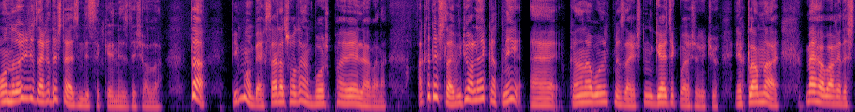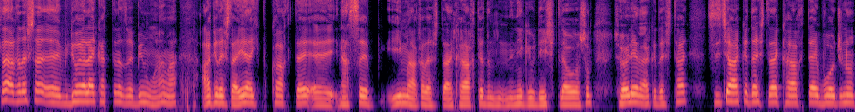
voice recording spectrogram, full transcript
Onları ödeyeceğiz arkadaşlar sizin desteklerinizle inşallah. Da bilmiyorum belki sağda soldan borç para verirler bana. Arkadaşlar video like atmayı, e, kanala abone unutmayınız arkadaşlar. Şimdi gerçek başa geçiyor. Reklamlar. Merhaba arkadaşlar. Arkadaşlar e, videoya like attınız ve bilmiyorum ama arkadaşlar ya bu karakter e, nasıl iyi mi arkadaşlar? Karakterde ne gibi değişiklikler olsun? Söyleyin arkadaşlar. Sizce arkadaşlar karakter borcunu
